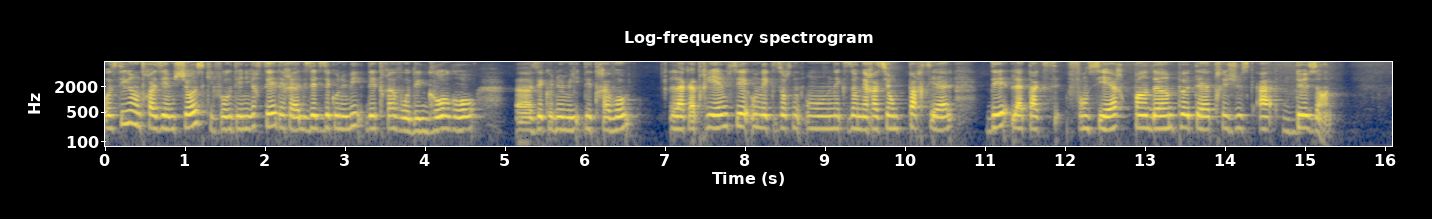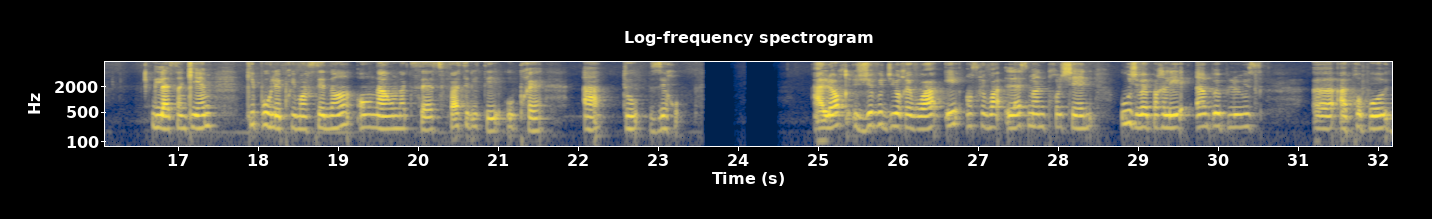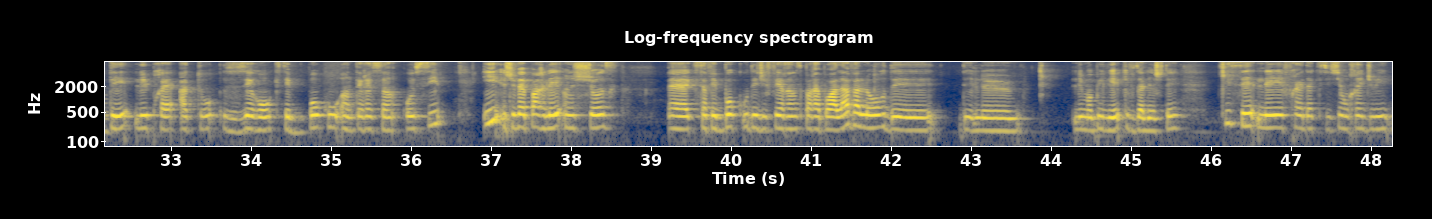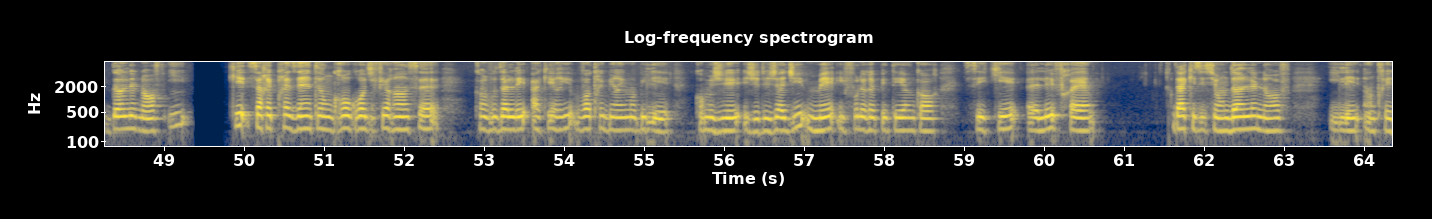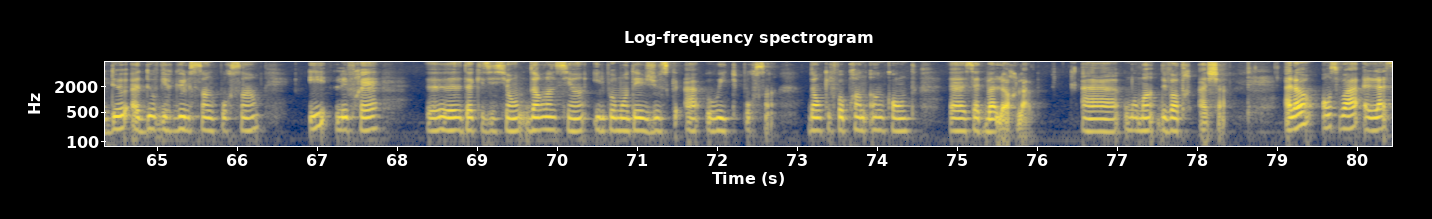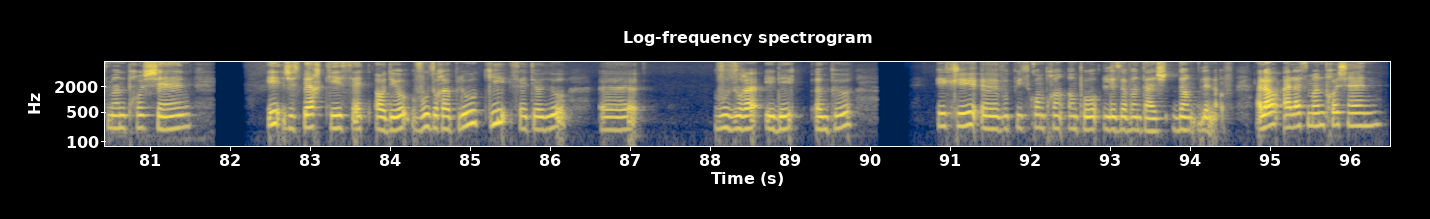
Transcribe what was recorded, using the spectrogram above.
aussi une troisième chose qu'il faut retenir, c'est de réaliser des économies des travaux, des gros gros euh, économies des travaux. La quatrième, c'est une, exonération partielle de la taxe foncière pendant peut-être jusqu'à deux ans. La cinquième, qui pour les primo on a un accès facilité au prêt à taux zéro. Alors, je vous dis au revoir et on se revoit la semaine prochaine où je vais parler un peu plus euh, à propos des les prêts à taux zéro, c'est beaucoup intéressant aussi. Et je vais parler une chose euh, qui ça fait beaucoup de différence par rapport à la valeur de, de l'immobilier que vous allez acheter, qui c'est les frais d'acquisition réduits dans le neuf et qui ça représente une grosse, grosse différence euh, quand vous allez acquérir votre bien immobilier. Comme j'ai déjà dit, mais il faut le répéter encore, c'est que les frais d'acquisition dans le neuf, il est entre 2 à 2,5% et les frais euh, d'acquisition dans l'ancien, il peut monter jusqu'à 8%. Donc, il faut prendre en compte euh, cette valeur-là euh, au moment de votre achat. Alors, on se voit la semaine prochaine et j'espère que cette audio vous aura plu, que cette audio vous aura aidé un peu et que euh, vous puissiez comprendre un peu les avantages d'un. Alors, à la semaine prochaine!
